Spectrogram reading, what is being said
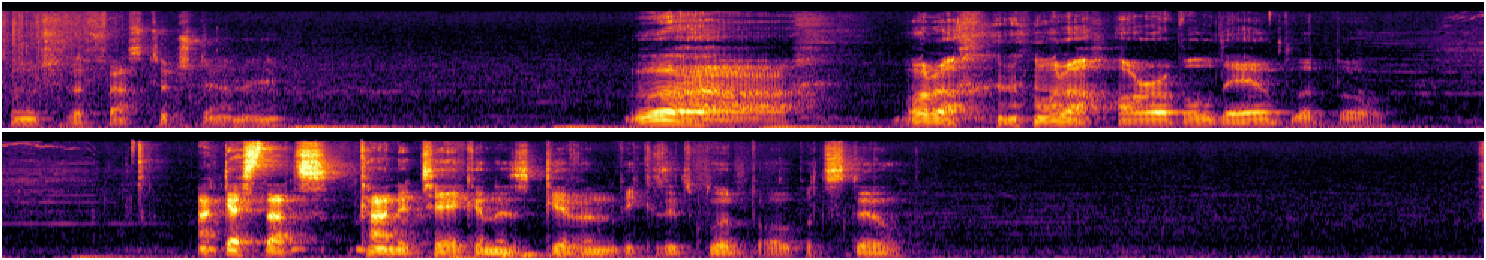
So much for the fast touchdown, eh? Ugh. What a what a horrible day of Blood Bowl. I guess that's kind of taken as given because it's Blood Bowl, but still.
